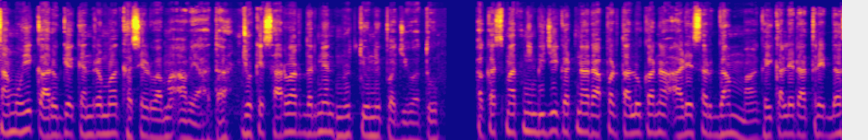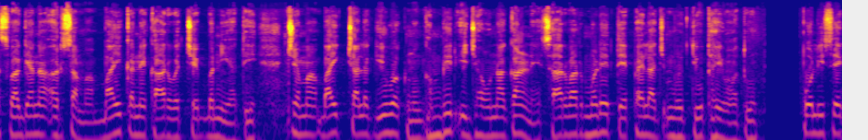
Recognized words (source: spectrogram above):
સામૂહિક આરોગ્ય કેન્દ્રમાં ખસેડવામાં આવ્યા હતા જોકે સારવાર દરમિયાન મૃત્યુ નિપજ્યું હતું. અકસ્માતની બીજી ઘટના રાપર તાલુકાના આડેસર ગામમાં ગઈકાલે રાત્રે દસ વાગ્યાના અરસામાં બાઇક અને કાર વચ્ચે બની હતી, જેમાં બાઇક ચાલક યુવકનું ગંભીર ઈજાઓના કારણે સારવાર મળે તે પહેલા જ મૃત્યુ થયું હતું. પોલીસે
